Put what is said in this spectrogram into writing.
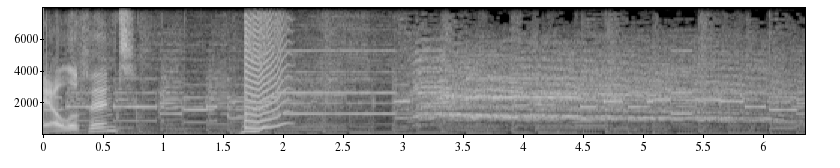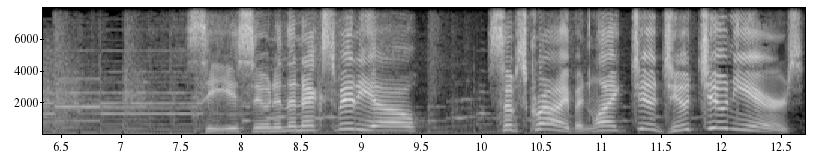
Elephant See you soon in the next video! Subscribe and like Juju Juniors!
